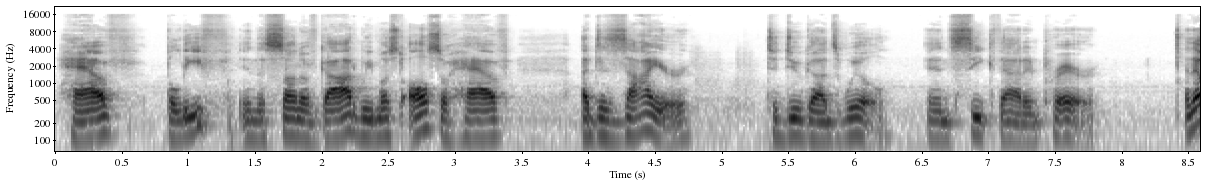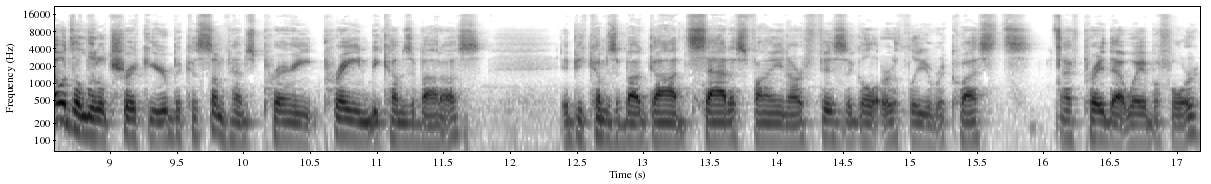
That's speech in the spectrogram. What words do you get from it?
have belief in the Son of God. We must also have a desire to do God's will and seek that in prayer. And that one's a little trickier because sometimes praying, praying becomes about us. It becomes about God satisfying our physical, earthly requests. I've prayed that way before.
